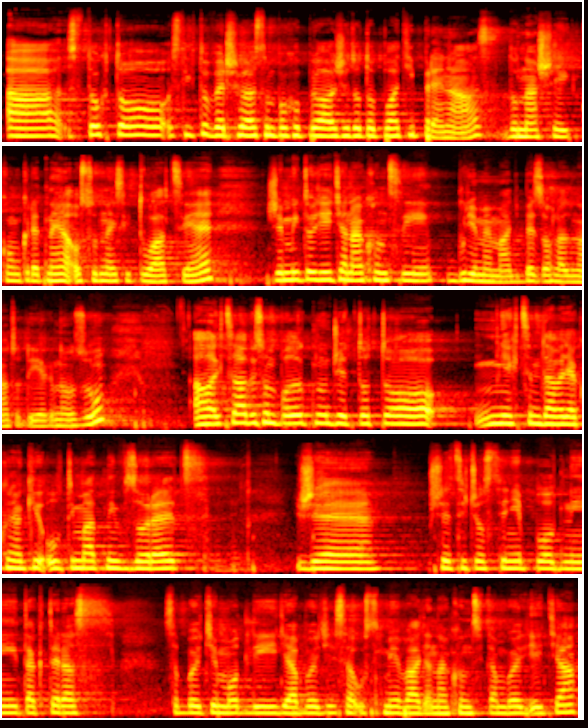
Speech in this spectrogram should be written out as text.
a z, tohto, z týchto veršov ja som pochopila, že toto platí pre nás, do našej konkrétnej a osobnej situácie, že my to dieťa na konci budeme mať bez ohľadu na tú diagnózu. Ale chcela by som podotknúť, že toto nechcem dávať ako nejaký ultimátny vzorec, že všetci, čo ste neplodní, tak teraz sa budete modliť a budete sa usmievať a na konci tam bude dieťa.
